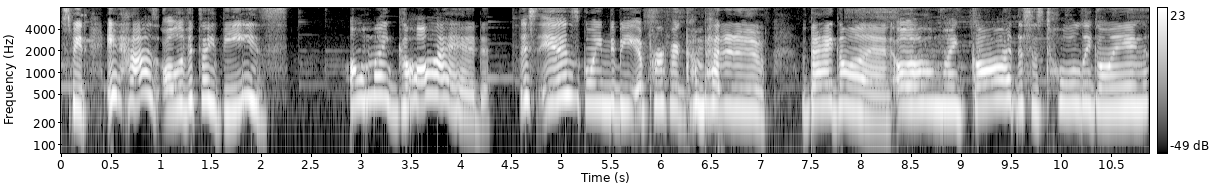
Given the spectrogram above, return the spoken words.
speed. It has all of its IVs. Oh my god. This is going to be a perfect competitive Bagon. Oh my god, this is totally going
